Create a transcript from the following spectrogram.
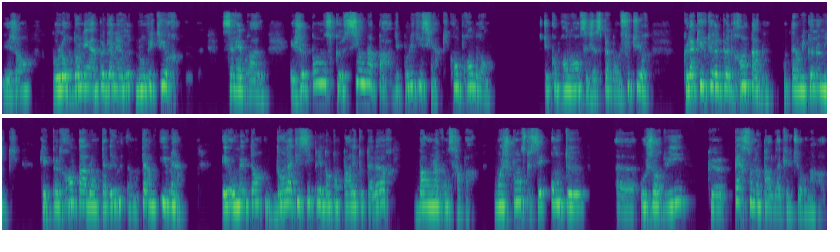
les gens, pour leur donner un peu de la nourriture cérébrale. Et je pense que si on n'a pas des politiciens qui comprendront, qui comprendront, c'est j'espère dans le futur, que la culture elle peut être rentable en termes économiques, qu'elle peut être rentable en termes, en termes humains, et en même temps, dans la discipline dont on parlait tout à l'heure, bah, on n'avancera pas. Moi, je pense que c'est honteux euh, aujourd'hui que personne ne parle de la culture au Maroc.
